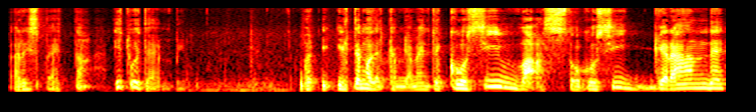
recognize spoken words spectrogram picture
Rispetta i tuoi tempi. Il tema del cambiamento è così vasto, così grande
